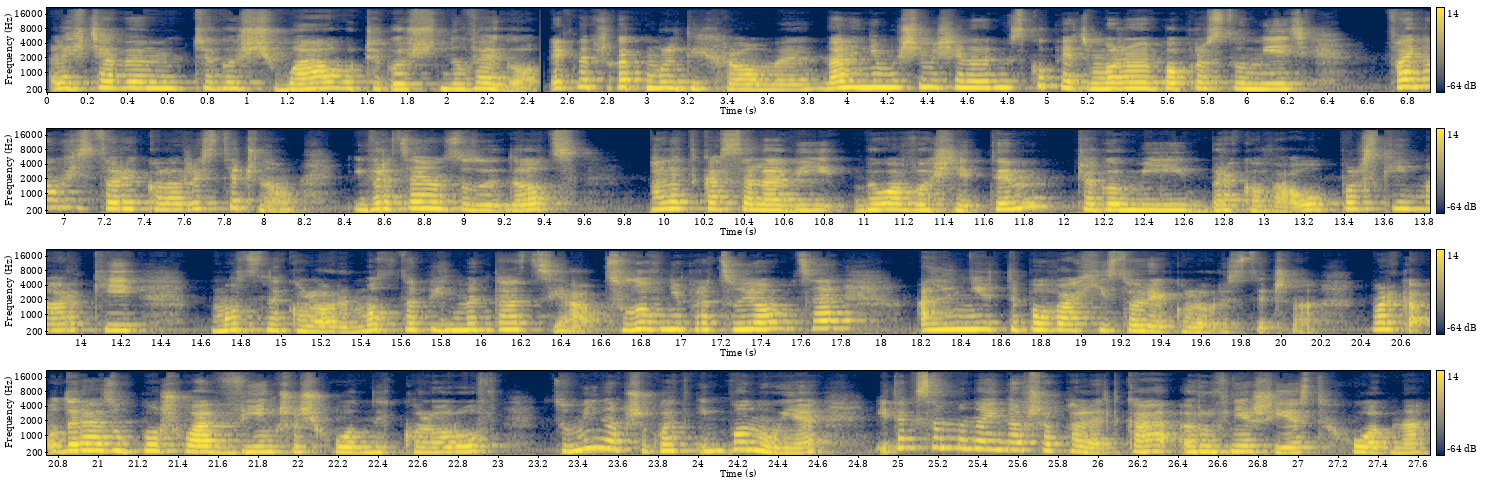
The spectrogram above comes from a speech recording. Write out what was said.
ale chciałabym czegoś wow, czegoś nowego. Jak na przykład multichromy, no ale nie musimy się na tym skupiać, możemy po prostu mieć fajną historię kolorystyczną. I wracając do Dots, paletka Celebi była właśnie tym, czego mi brakowało. Polskiej marki, mocne kolory, mocna pigmentacja, cudownie pracujące, ale nietypowa historia kolorystyczna. Marka od razu poszła w większość chłodnych kolorów, co mi na przykład imponuje. I tak samo najnowsza paletka również jest chłodna.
